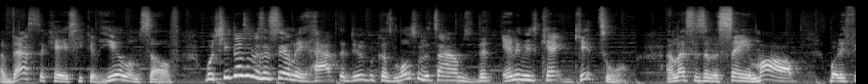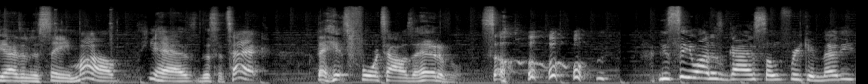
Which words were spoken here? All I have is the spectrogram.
If that's the case, he can heal himself, which he doesn't necessarily have to do because most of the times the enemies can't get to him unless it's in the same mob. But if he has in the same mob, he has this attack that hits four towers ahead of him. So you see why this guy is so freaking nutty?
